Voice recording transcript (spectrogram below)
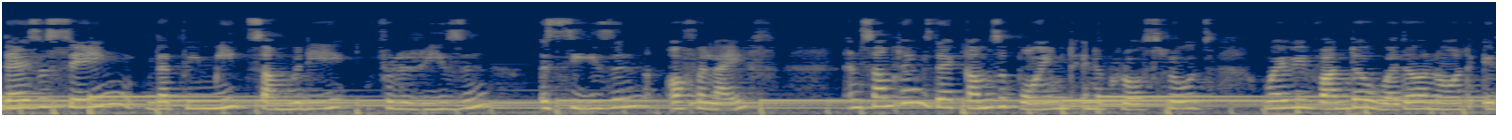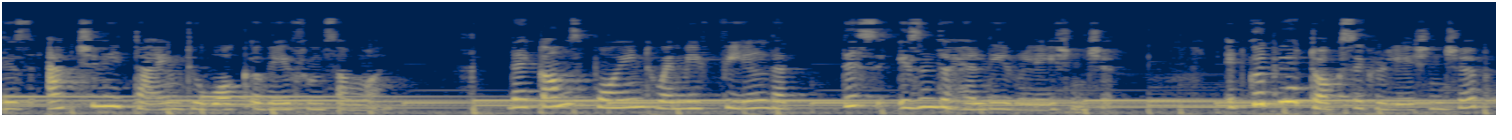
There's a saying that we meet somebody for a reason, a season of a life, and sometimes there comes a point in a crossroads where we wonder whether or not it is actually time to walk away from someone. There comes a point when we feel that this isn't a healthy relationship. It could be a toxic relationship,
